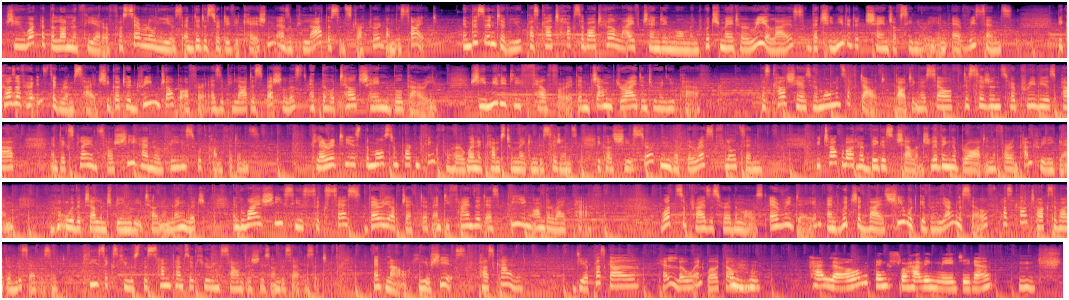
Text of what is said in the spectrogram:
She worked at the London Theatre for several years and did a certification as a Pilates instructor on the side. In this interview, Pascale talks about her life changing moment, which made her realize that she needed a change of scenery in every sense. Because of her Instagram site, she got her dream job offer as a Pilates specialist at the hotel chain Bulgari. She immediately fell for it and jumped right into her new path. Pascale shares her moments of doubt, doubting herself, decisions, her previous path, and explains how she handled these with confidence. Clarity is the most important thing for her when it comes to making decisions, because she is certain that the rest floats in. We talk about her biggest challenge, living abroad in a foreign country again, with the challenge being the Italian language, and why she sees success very objective and defines it as being on the right path. What surprises her the most every day, and which advice she would give her younger self, Pascale talks about in this episode. Please excuse the sometimes occurring sound issues on this episode. And now, here she is, Pascale. Dear Pascale, hello and welcome. hello, thanks for having me, Gina.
